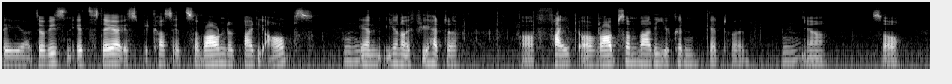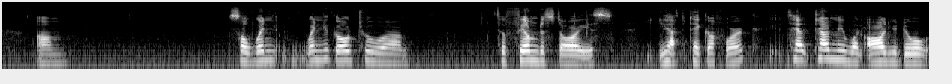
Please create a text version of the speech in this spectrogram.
the uh, the reason it's there is because it's surrounded by the Alps, and you know if you had to uh, fight or rob somebody, you couldn't get to it. Yeah, so. Um, so when when you go to um, to film the stories, you have to take off work. Tell tell me what all you do.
